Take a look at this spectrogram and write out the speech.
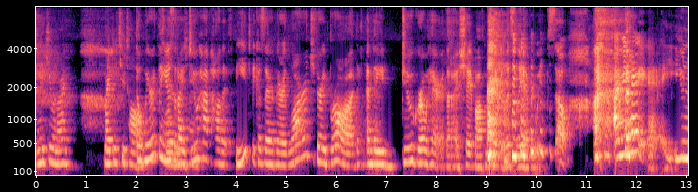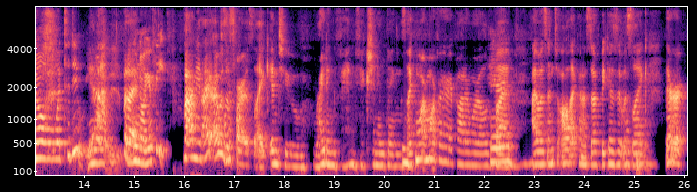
I think you and I might be too tall. The weird thing is that I do have hobbit feet because they're very large, very broad, and they do grow hair that I shave off meticulously every week. So I mean, hey, you know what to do. You Yeah, know, but you I- know your feet. But I mean, I, I was as far as like into writing fan fiction and things, mm. like more and more for Harry Potter world. Harry- But I was into all that kind of stuff because it was like there,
